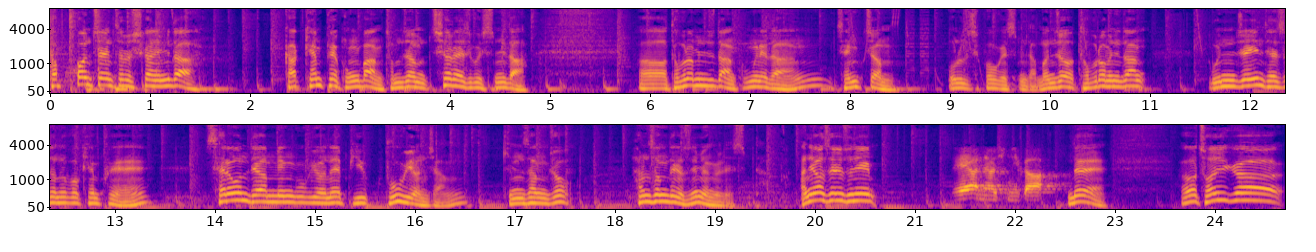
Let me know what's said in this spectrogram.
첫 번째 인터뷰 시간입니다. 각 캠프의 공방 점점 치열해지고 있습니다. 어, 더불어민주당, 국민의당 쟁점 오늘도 짚어보겠습니다. 먼저 더불어민주당 문재인 대선 후보 캠프의 새로운 대한민국위원회 부위원장 김상조 한성대 교수님 연결되어 있습니다. 안녕하세요, 교수님. 네, 안녕하십니까. 네. 어, 저희가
